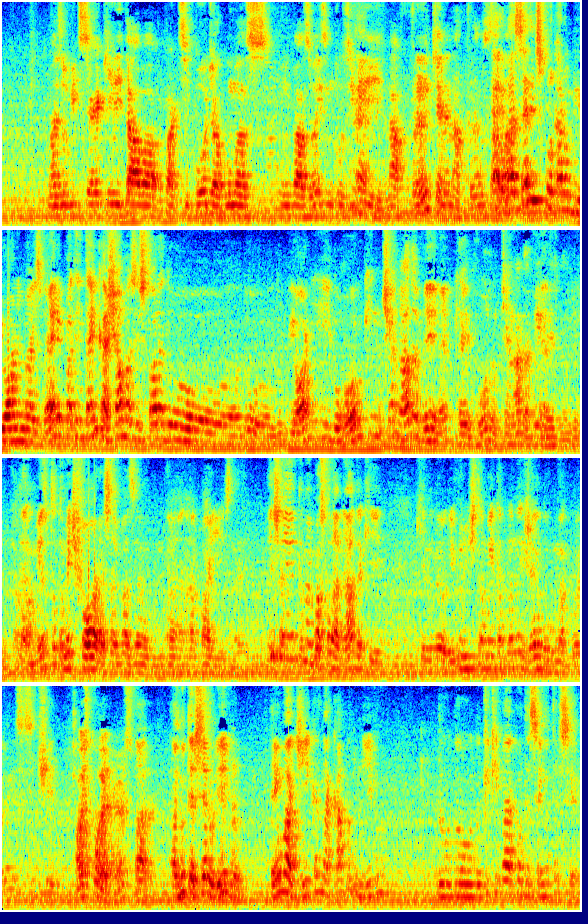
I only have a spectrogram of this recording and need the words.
Mas o Berserk ele tava, participou de algumas invasões, inclusive É. na Franquia, né? Na França. É, na série eles colocaram o Bjorn mais velho pra tentar encaixar umas histórias do, do, do Bjorn e do Rolo que não tinha nada a ver, né? Porque o rolo não tinha nada a ver É. mesmo. É, mesmo totalmente fora essa invasão a, a Paris, né? Isso aí eu também não posso falar nada que, que no meu livro a gente também está planejando alguma coisa nesse sentido. Olha o spoiler, olha o spoiler. Ah, no terceiro livro tem uma dica na capa do livro do, do, do que, que vai acontecer no terceiro.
